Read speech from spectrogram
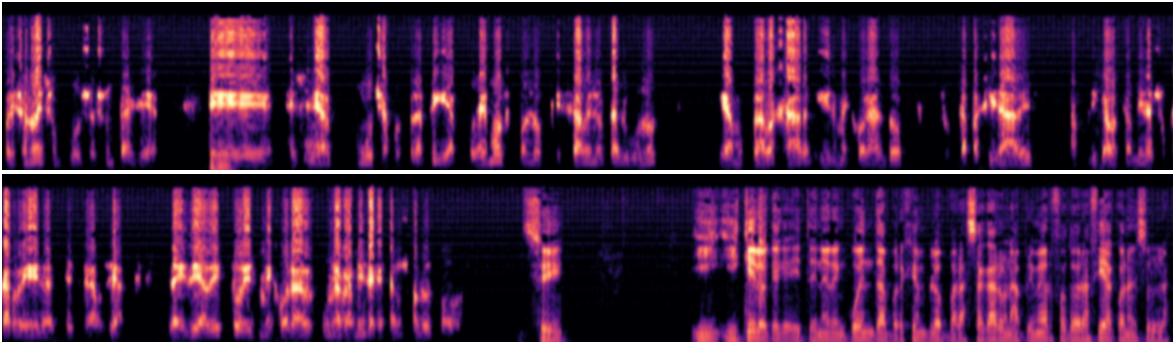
por eso no es un curso, es un taller, eh, enseñar mucha fotografía. Podemos, con lo que saben los alumnos, digamos, trabajar, ir mejorando capacidades, aplicados también a su carrera, etcétera. O sea, la idea de esto es mejorar una herramienta que están usando todos. Sí. ¿Y, ¿Y qué es lo que hay que tener en cuenta, por ejemplo, para sacar una primera fotografía con el celular?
